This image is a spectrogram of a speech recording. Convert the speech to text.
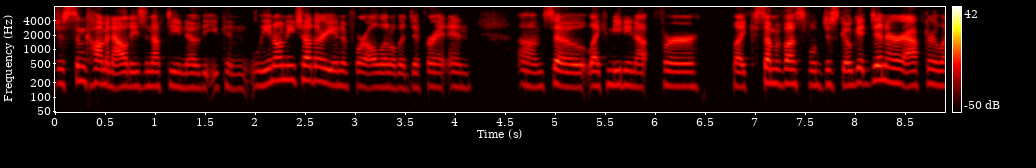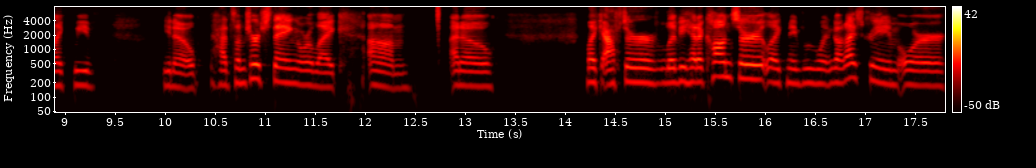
just some commonalities enough do you know that you can lean on each other even if we're all a little bit different. And um so like meeting up for like some of us will just go get dinner after like we've you know had some church thing or like um i know like after livy had a concert like maybe we went and got ice cream or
